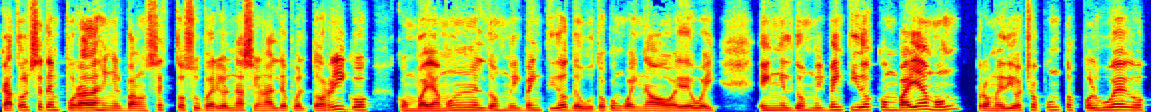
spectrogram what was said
14 temporadas en el baloncesto superior nacional de Puerto Rico, con Bayamón en el 2022, debutó con Guaynabo, by the way. En el 2022 con Bayamón, promedió 8 puntos por juego,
